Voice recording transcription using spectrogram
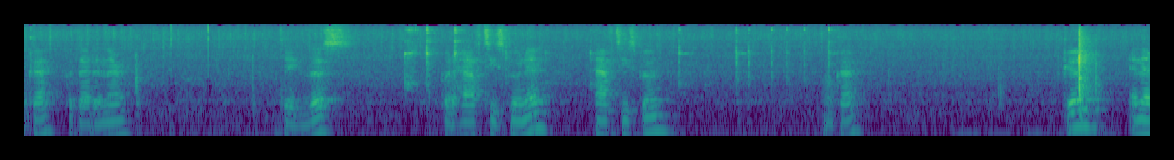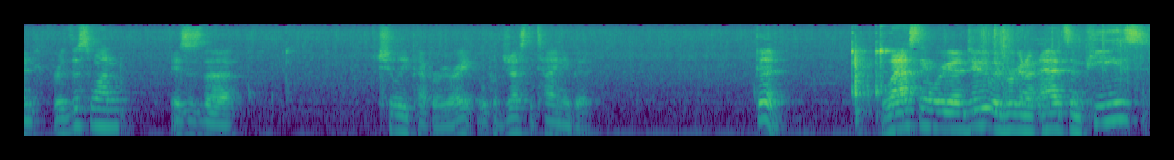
Okay, put that in there. Take this, put a half teaspoon in, half teaspoon. Okay. Good. And then for this one, this is the chili pepper, right? We'll put just a tiny bit. Good. The last thing we're gonna do is we're gonna add some peas.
